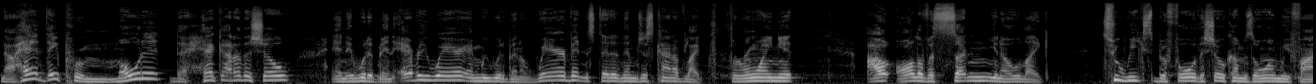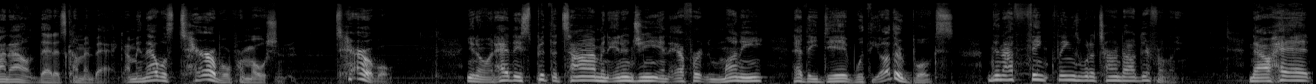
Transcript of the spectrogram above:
Now, had they promoted the heck out of the show, and it would have been everywhere, and we would have been aware of it instead of them just kind of like throwing it out all of a sudden, you know, like two weeks before the show comes on, we find out that it's coming back. I mean, that was terrible promotion. Terrible. You know, and had they spent the time and energy and effort and money that they did with the other books, then I think things would have turned out differently. Now, had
